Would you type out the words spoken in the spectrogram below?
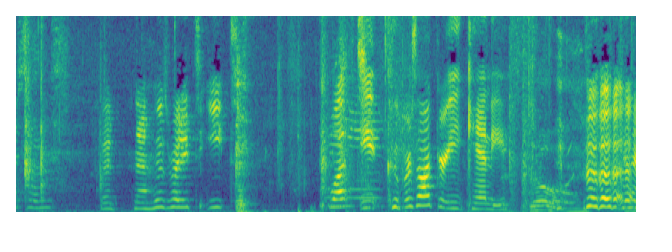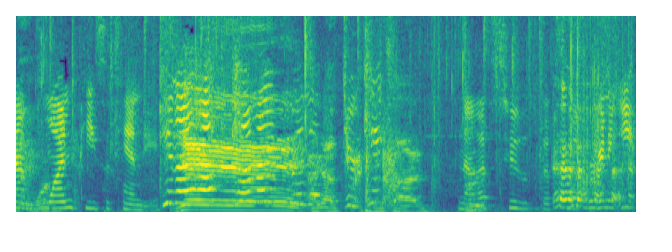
a 25 cents. Good. Now who's ready to eat? what? Eat Cooper's Hawk or eat candy? Still. You can have one piece of candy. Can I have, can I have I got dirt Twix cake? inside. No, that's too. That's too. We're gonna eat.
